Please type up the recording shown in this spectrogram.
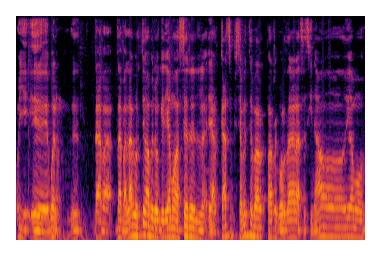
Oye, eh, bueno, eh, da para largo el tema, pero queríamos hacer el, alcance especialmente para, recordar al asesinado, digamos,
